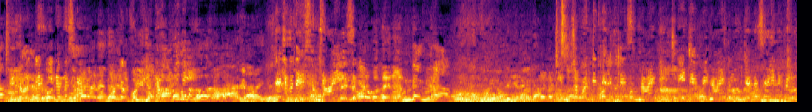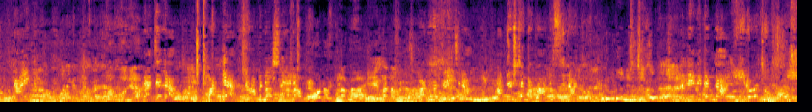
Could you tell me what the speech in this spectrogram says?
అందరికీ నమస్కారం. తెలుగుదేశం నాయకులు ఇంతమంది తెలుగుదేశం నాయకులు బీజేపీ నాయకులు జన సైనికులు నాయకులు ప్రజల మధ్య నామినేషన్ భగవంతుడు అదృష్టంగా భావిస్తున్నాను. అదేవిధంగా ఈ రోజు ఈ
